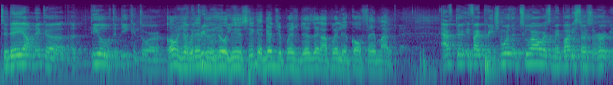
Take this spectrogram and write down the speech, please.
Today I'll make a, a deal with the deacons or Comme je voulais toujours dire, si quelqu'un tu prêches deux heures après, le corps fait mal. After, if I preach more than two hours, my body starts to hurt me.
